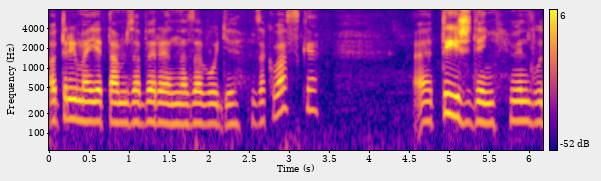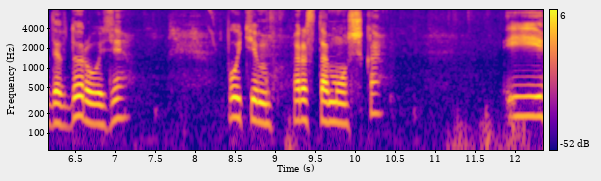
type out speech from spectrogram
отримає там, забере на заводі закваски. Е, Тиждень він буде в дорозі, потім розтаможка. І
